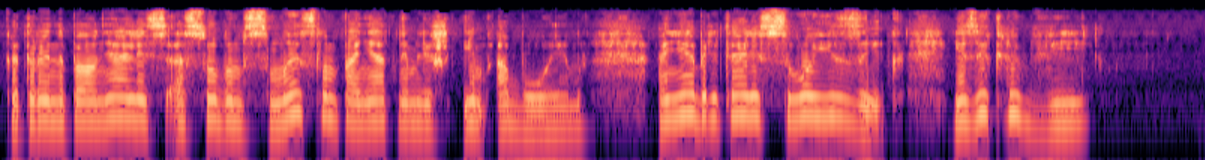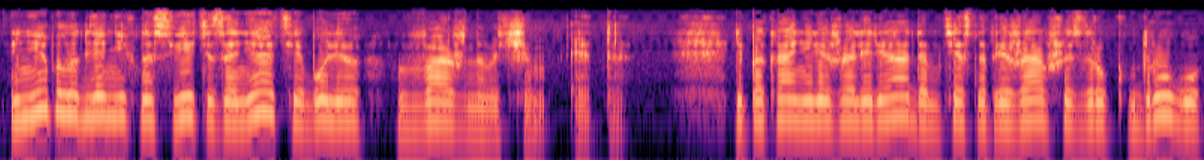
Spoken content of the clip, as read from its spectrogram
которые наполнялись особым смыслом, понятным лишь им обоим. Они обретали свой язык, язык любви, и не было для них на свете занятия более важного, чем это. И пока они лежали рядом, тесно прижавшись друг к другу,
